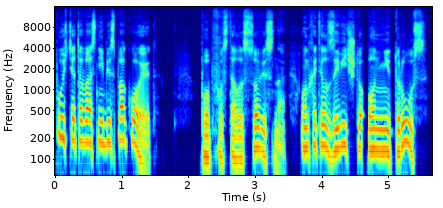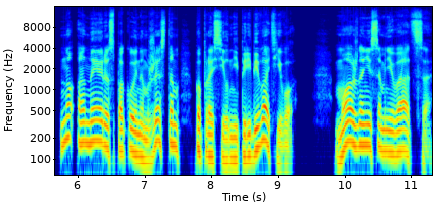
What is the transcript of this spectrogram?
Пусть это вас не беспокоит». Попфу стало совестно. Он хотел заявить, что он не трус, но Анейра спокойным жестом попросил не перебивать его. Можно не сомневаться,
